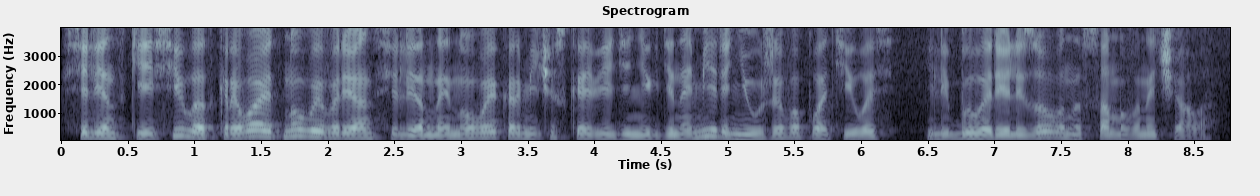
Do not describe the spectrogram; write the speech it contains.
Вселенские силы открывают новый вариант Вселенной, новое кармическое видение, где намерение уже воплотилось или было реализовано с самого начала –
